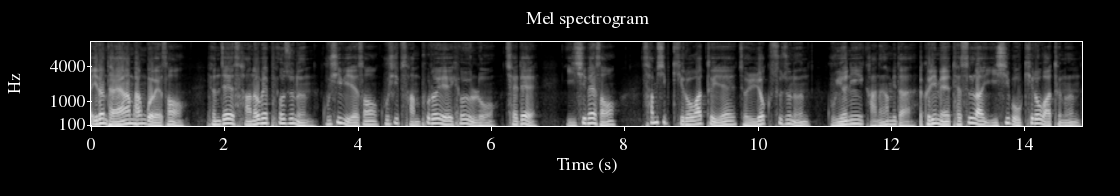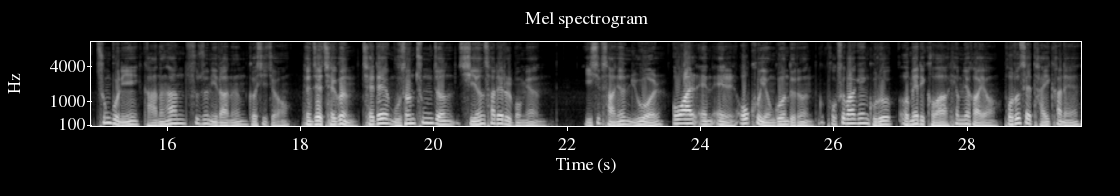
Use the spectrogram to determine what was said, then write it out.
이런 다양한 방법에서 현재 산업의 표준은 92에서 93%의 효율로 최대 20에서 30kW의 전력 수준은 구현이 가능합니다. 그림의 테슬라 25kW는 충분히 가능한 수준이라는 것이죠. 현재 최근 최대 무선 충전 시연 사례를 보면 24년 6월 ORNL 오크 연구원들은 폭스바겐 그룹 아메리카와 협력하여 포르쉐 타이칸의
